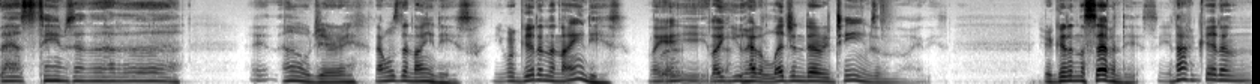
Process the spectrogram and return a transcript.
best teams in the. No, Jerry, that was the '90s. You were good in the '90s. Like, Right, and you- like you had a legendary teams in the '90s. You're good in the '70s. You're not good in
